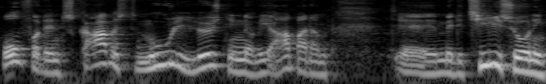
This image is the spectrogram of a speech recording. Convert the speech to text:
brug for den skarpeste mulige løsning, når vi arbejder øh, med det tidlige.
